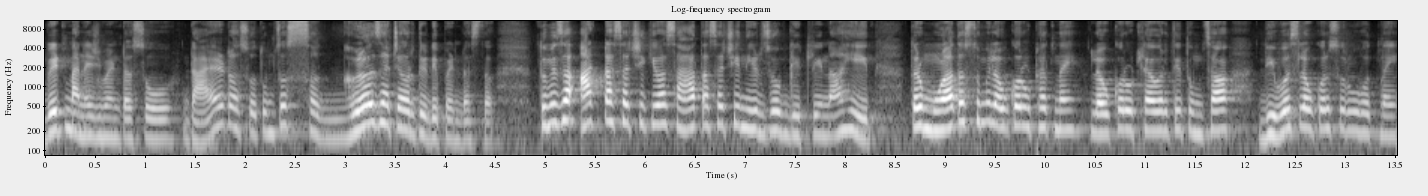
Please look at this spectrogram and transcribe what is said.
वेट मॅनेजमेंट असो डाएट असो तुमचं सगळं ह्याच्यावरती डिपेंड असतं. तुम्ही जर आठ तासाची किंवा सहा तासाची नीट झोप घेतली नाहीत तर मुळातच तुम्ही लवकर उठत नाही. लवकर उठल्यावरती तुमचा दिवस लवकर सुरू होत नाही.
